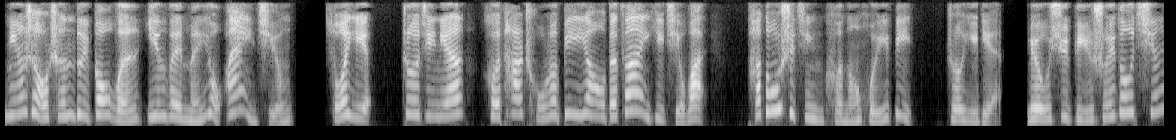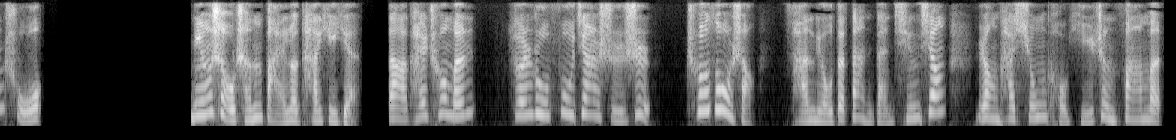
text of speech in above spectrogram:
宁少臣对高文因为没有爱情，所以这几年和他除了必要的在一起外，他都是尽可能回避。这一点，柳絮比谁都清楚。宁少臣白了他一眼，打开车门，钻入副驾驶室。车座上残留的淡淡清香，让他胸口一阵发闷。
